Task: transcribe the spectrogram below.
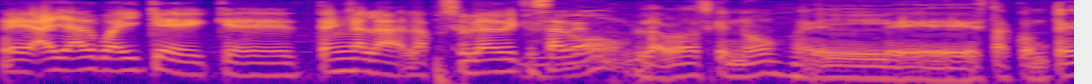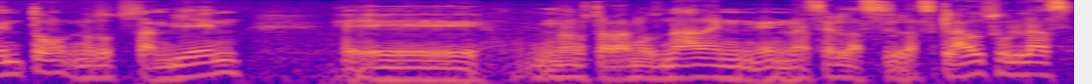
Eh, ¿Hay algo ahí que, que tenga la, la, posibilidad de que salga? No, la verdad es que no. Él eh, está contento, nosotros también. Eh, no nos tardamos nada en, hacer las, las cláusulas.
